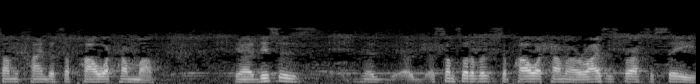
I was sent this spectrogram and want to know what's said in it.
some kind of sapphawa dhamma, you know, this is uh, some sort of a sapphawa dhamma arises for us to see.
